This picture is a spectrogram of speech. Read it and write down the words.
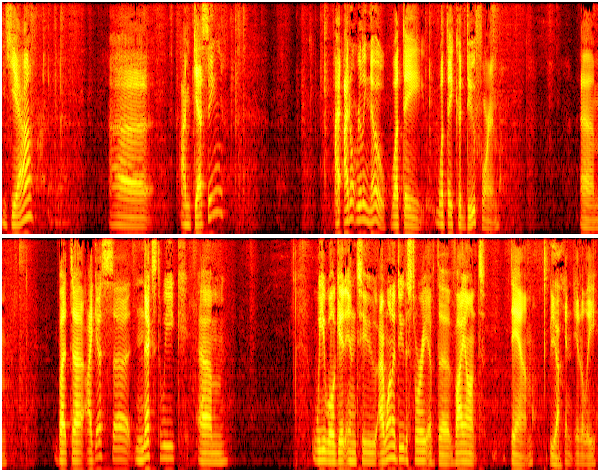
yeah. Uh, I'm guessing. I I don't really know what they what they could do for him. Um, but uh, I guess uh, next week um, we will get into. I want to do the story of the Vajont Dam Yeah. in Italy.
